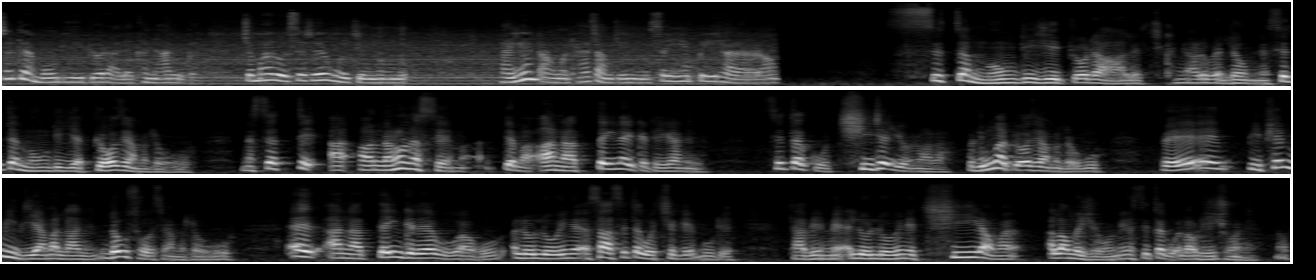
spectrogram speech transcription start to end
စစ်တပ်မုံကြီးပြောတာလဲခဏလို့ပဲကျမတို့စစ်သေးဝင်ခြင်းလုံးလို့နိုင်ငံတော်ဝန်ထမ်းဆောင်ခြင်းကိုစရင်ပေးထားတာတော့ စစ်တပ်မုံတီကြီးပြောတာကလည်းခင်ဗျားတို့ပဲလုံးနေစစ်တပ်မုံတီကြီးပြောစရာမလိုဘူး21အာ2020မှာတက်မှာအာနာတိမ့်လိုက်ကလေးကနေစစ်တပ်ကိုချီတဲ့ယွန်လာတာဘယ်သူမှပြောစရာမလိုဘူးဘယ်ပြဖြစ်မီဒီယာမှာလာလှုပ်ဆော်စရာမလိုဘူးအဲ့အာနာတိန်ကြတဲ့ကူကကိုအလိုလိုရင်းနဲ့အစစစ်တပ်ကိုချစ်ခဲ့မှုတယ်ဒါပေမဲ့အလိုလိုရင်းနဲ့ချီးတော့မှအဲ့လောက်မယုံမင်းစစ်တပ်ကိုအဲ့လောက်လေးယုံတယ်နော်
